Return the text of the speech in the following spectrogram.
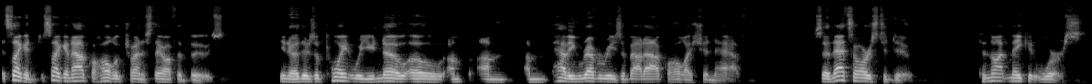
It's like a it's like an alcoholic trying to stay off the booze. You know there's a point where you know oh i'm i'm i'm having reveries about alcohol i shouldn't have. So that's ours to do to not make it worse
